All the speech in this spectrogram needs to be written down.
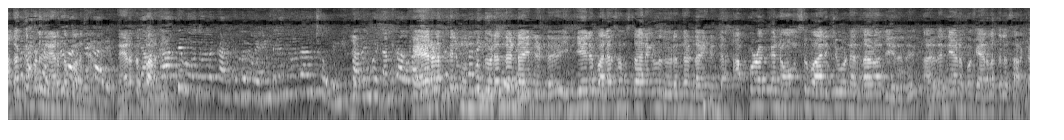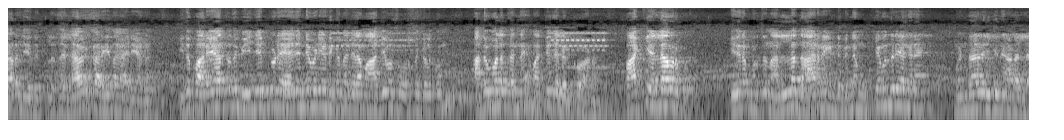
അതൊക്കെ നമ്മൾ നേരത്തെ പറഞ്ഞു. നേരത്തെ പറഞ്ഞു. യാഥാർത്ഥ്യബോധമുള്ള കണക്കുകൾ വേണ്ടേ എന്നുള്ളതാണ് ചോദ്യം ഈ പറയുമ്പോൾ നമുക്ക് അവകാശം കേരളത്തിൽ മുമ്പും ദുരന്തം ഉണ്ടായിട്ടുണ്ട്. ഇന്ത്യയിലെ പല സംസ്ഥാനങ്ങളും ദുരന്തം ഉണ്ടായിട്ടുണ്ട്. അപ്പോഴൊക്കെ നോംസ് പാലിച്ചുകൊണ്ട് എന്താണോ ചെയ്തത്? അത് തന്നെയാണ് ഇപ്പോൾ കേരളത്തിലെ സർക്കാരും ചെയ്തിട്ടുള്ളത്. എല്ലാവർക്കും അറിയുന്ന കാര്യമാണ്. ഇത് പറയാത്തത് ബി ജെ പിയുടെ ഏജന്റ് വഴി എടുക്കുന്ന ചില മാധ്യമ സുഹൃത്തുക്കൾക്കും അതുപോലെ തന്നെ മറ്റു ചിലർക്കുമാണ്. ബാക്കി എല്ലാവർക്കും ഇതിനെക്കുറിച്ച് നല്ല ധാരണയുണ്ട്. പിന്നെ മുഖ്യമന്ത്രി അങ്ങനെ മിണ്ടാതിരിക്കുന്ന ആളല്ല.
